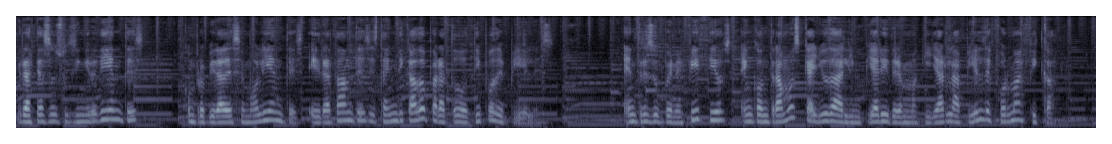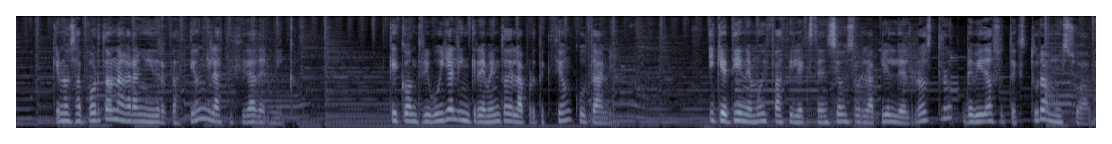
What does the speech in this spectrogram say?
Gracias a sus ingredientes, con propiedades emolientes e hidratantes, está indicado para todo tipo de pieles. Entre sus beneficios encontramos que ayuda a limpiar y desmaquillar la piel de forma eficaz, que nos aporta una gran hidratación y elasticidad dérmica, que contribuye al incremento de la protección cutánea y que tiene muy fácil extensión sobre la piel del rostro debido a su textura muy suave.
